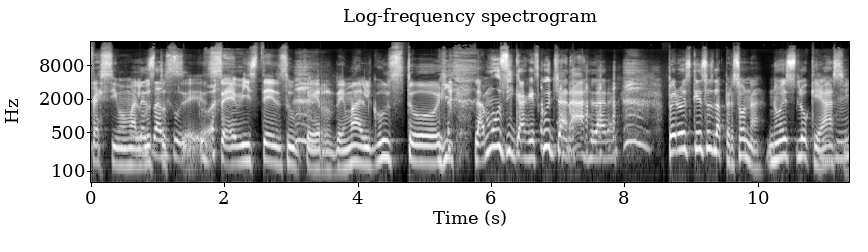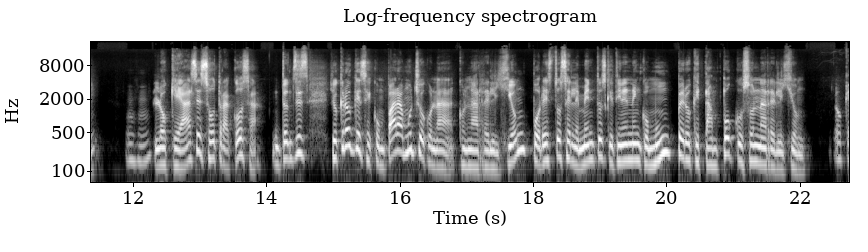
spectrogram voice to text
pésimo mal gusto. Se, visten súper de mal gusto y la música que escuchan. Ah, Pero es que eso es la persona, no es lo que hace. Lo que hace es otra cosa. Entonces, yo creo que se compara mucho con la, con la religión por estos elementos que tienen en común, pero que tampoco son la religión. Ok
